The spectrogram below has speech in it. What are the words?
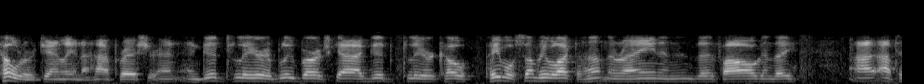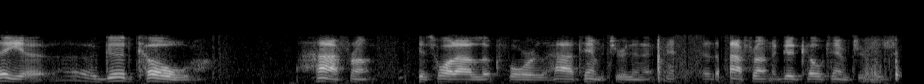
colder generally in the high pressure and, and good clear bluebird sky, good clear cold. People, some people like to hunt in the rain and the fog, and they, I, I tell you, a good cold high front is what I look for. The high temperature and the high front and a good cold temperature is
